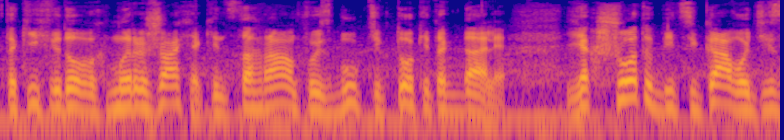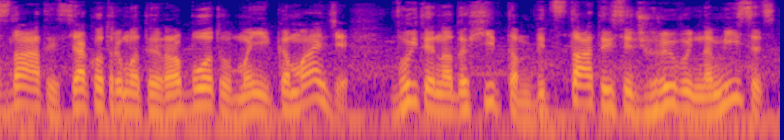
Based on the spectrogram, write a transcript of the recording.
в таких відових мережах, як Інстаграм, Фейсбук, Тікток і так далі. Якщо тобі цікаво дізнатись, як отримати роботу в моїй команді, вийти на дохід там від 100 тисяч гривень на місяць,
